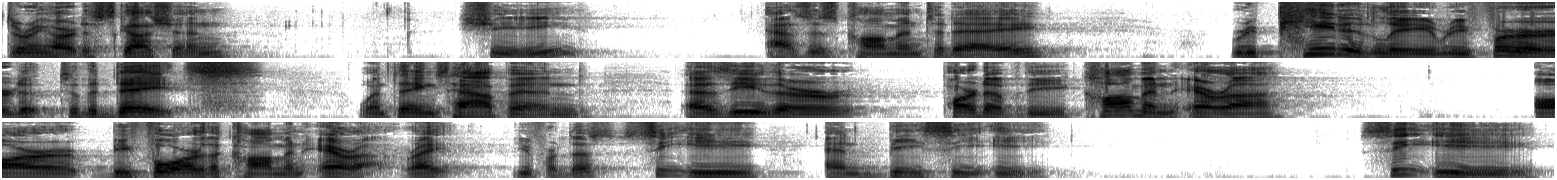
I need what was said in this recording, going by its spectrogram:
During our discussion, she, as is common today, repeatedly referred to the dates when things happened as either part of the common era or before the common era, right? You've heard this CE and BCE. CE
